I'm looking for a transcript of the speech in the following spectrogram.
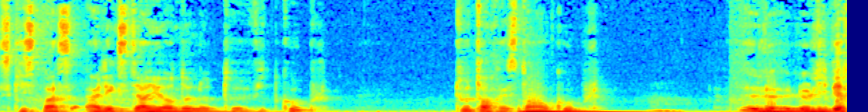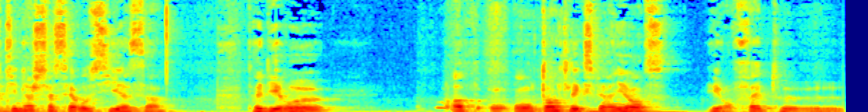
ce qui se passe à l'extérieur de notre vie de couple, tout en restant en couple. Le, le libertinage, ça sert aussi à ça. C'est-à-dire, euh, hop, on, on tente l'expérience. Et en fait, euh,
